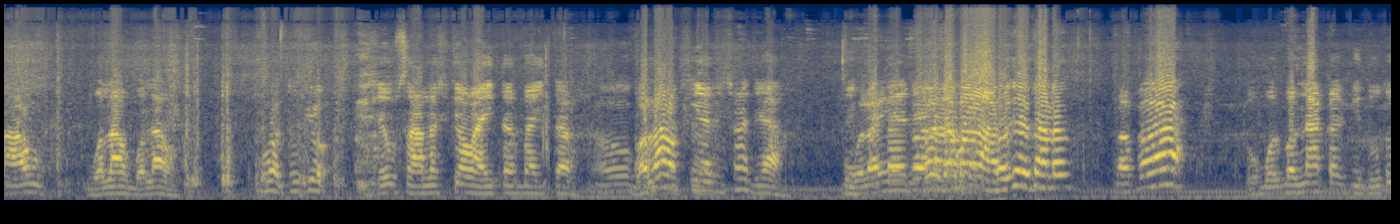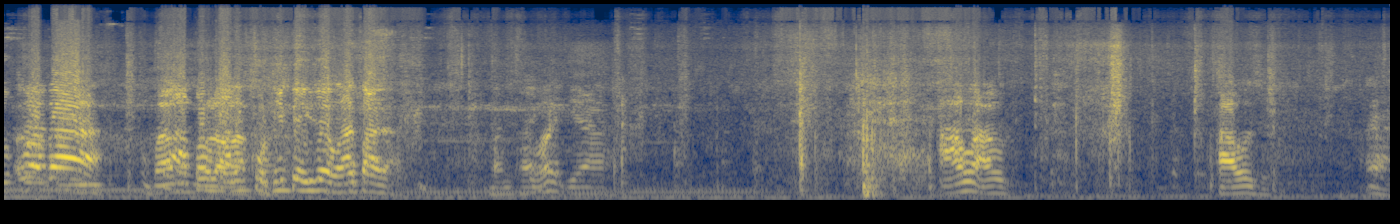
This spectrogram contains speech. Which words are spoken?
આવ. બોલાવ બોલાવ. બોલ તું કયો કેવું સાલસ કેવું આઈતર બાઈતર ઓ, બોલાવ ક્યારે જા બોલાવીએ તો. તો હારો છે તાને? બાપા તું બોલ બોલ ના કર કીધું તો ઓ બાપા ઊભા આ રહો, તો બોલાવો. મારી કોઠી પેઈ જાય વાત પાછા. બંધ થાય ગયા. આવો આવો આવો છે હા.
